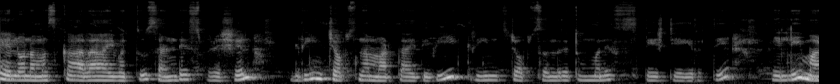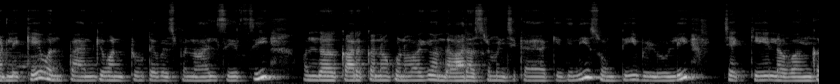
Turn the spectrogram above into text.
ಎಲ್ಲೋ ನಮಸ್ಕಾರ. ಇವತ್ತು ಸಂಡೇ ಸ್ಪೆಷಲ್ ಗ್ರೀನ್ ಚಾಪ್ಸ್ನ ಮಾಡ್ತಾ ಇದ್ದೀವಿ. ಗ್ರೀನ್ ಚಾಪ್ಸ್ ಅಂದರೆ ತುಂಬಾ ಟೇಸ್ಟಿಯಾಗಿರುತ್ತೆ. ಇಲ್ಲಿ ಮಾಡಲಿಕ್ಕೆ ಒಂದು ಪ್ಯಾನ್ಗೆ ಒಂದು ಟೂ ಟೇಬಲ್ ಸ್ಪೂನ್ ಆಯಿಲ್ ಸೇರಿಸಿ ಒಂದು ಖಾರಕ್ಕನುಗುಣವಾಗಿ ಒಂದು ಆರು ಹಸಿರು ಮೆಣಸಿಕಾಯಿ ಹಾಕಿದ್ದೀನಿ. ಶುಂಠಿ, ಬೆಳ್ಳುಳ್ಳಿ, ಚಕ್ಕೆ, ಲವಂಗ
